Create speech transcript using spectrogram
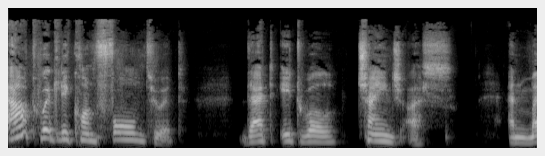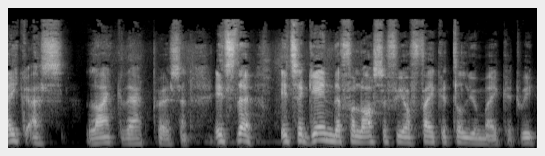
outwardly conform to it, that it will change us and make us like that person. It's the it's again the philosophy of fake it till you make it. We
